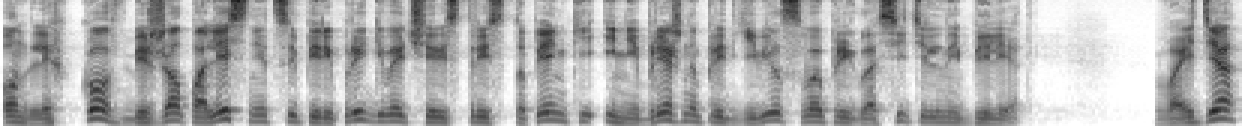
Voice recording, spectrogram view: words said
Он легко вбежал по лестнице, перепрыгивая через три ступеньки и небрежно предъявил свой пригласительный билет. Войдя,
